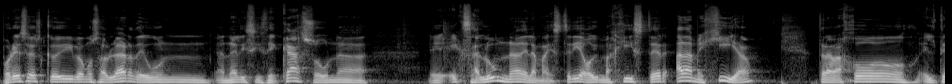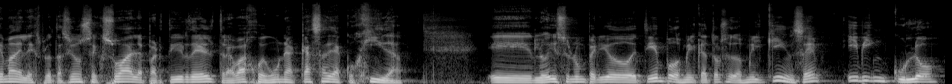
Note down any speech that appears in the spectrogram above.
Por eso es que hoy vamos a hablar de un análisis de caso, una eh, exalumna de la maestría, hoy magíster, Ada Mejía, trabajó el tema de la explotación sexual a partir del trabajo en una casa de acogida eh, lo hizo en un periodo de tiempo, 2014-2015, y vinculó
